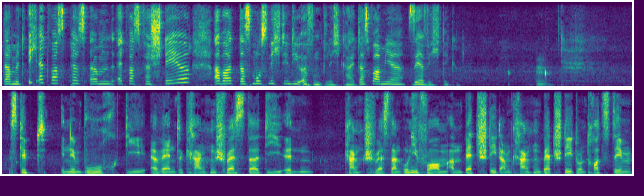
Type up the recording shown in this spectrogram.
damit ich etwas, ähm, etwas verstehe, aber das muss nicht in die Öffentlichkeit. Das war mir sehr wichtig. Hm. Es gibt in dem Buch die erwähnte Krankenschwester, die in Krankenschwesternuniform am Bett steht, am Krankenbett steht und trotzdem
